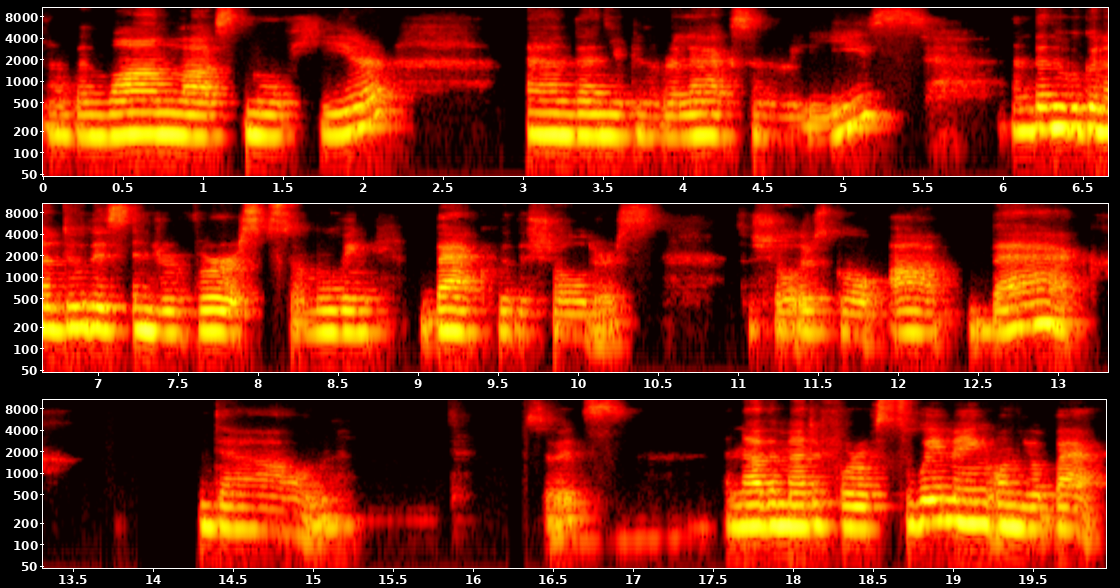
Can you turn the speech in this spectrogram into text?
And then one last move here. And then you can relax and release. And then we're gonna do this in reverse. So moving back with the shoulders. So shoulders go up, back, down. So it's another metaphor of swimming on your back.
